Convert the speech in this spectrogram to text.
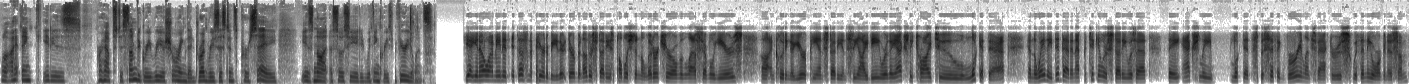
Well, I think it is perhaps to some degree reassuring that drug resistance per se is not associated with increased virulence. Yeah, you know, I mean, it, it doesn't appear to be. There, there have been other studies published in the literature over the last several years, uh, including a European study in CID, where they actually tried to look at that. And the way they did that in that particular study was that they actually looked at specific virulence factors within the organism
